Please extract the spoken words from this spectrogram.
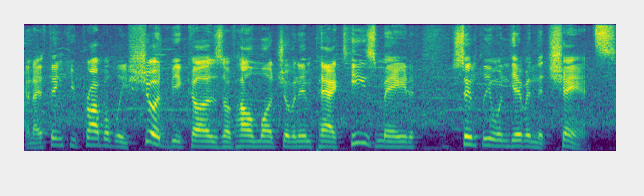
And I think you probably should because of how much of an impact he's made simply when given the chance.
